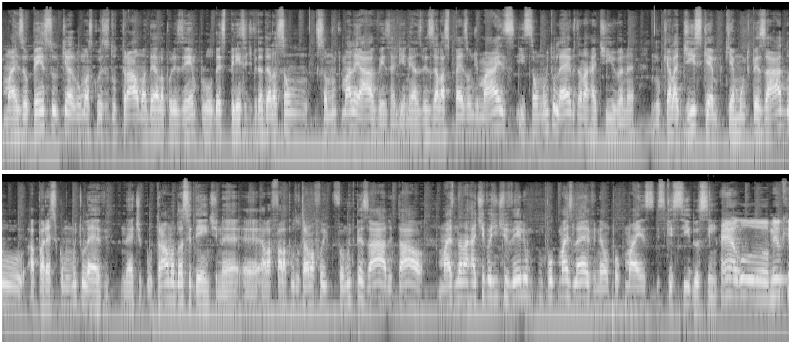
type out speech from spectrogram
Mas eu penso que algumas coisas do trauma dela, por exemplo, ou da experiência de vida dela, são, são muito maleáveis ali, né? Às vezes elas pesam demais e são muito leves na narrativa, né? No que ela diz que é, que é muito pesado, aparece como muito leve, né? Tipo, o trauma do acidente, né? É, ela fala, puto, o trauma foi, foi muito pesado pesado e tal. Mas na narrativa a gente vê ele um, um pouco mais leve, né? Um pouco mais esquecido, assim. É, o meio que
